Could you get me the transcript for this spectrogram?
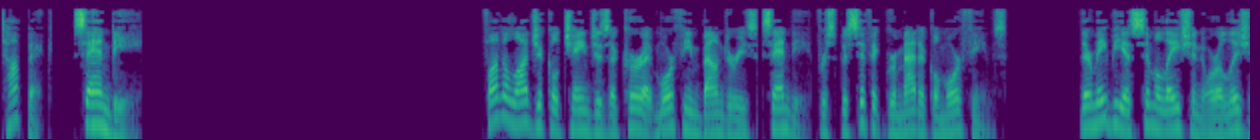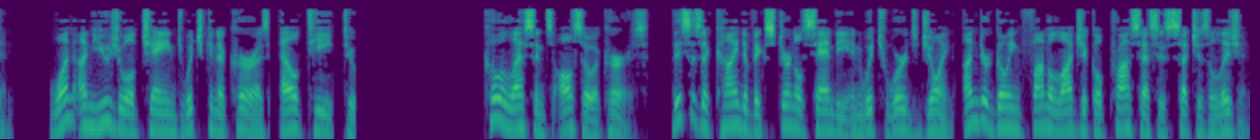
Topic: Sandhi Phonological changes occur at morpheme boundaries for specific grammatical morphemes. There may be assimilation or elision. One unusual change which can occur is, lt, to Coalescence also occurs. This is a kind of external sandhi in which words join, undergoing phonological processes such as elision.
